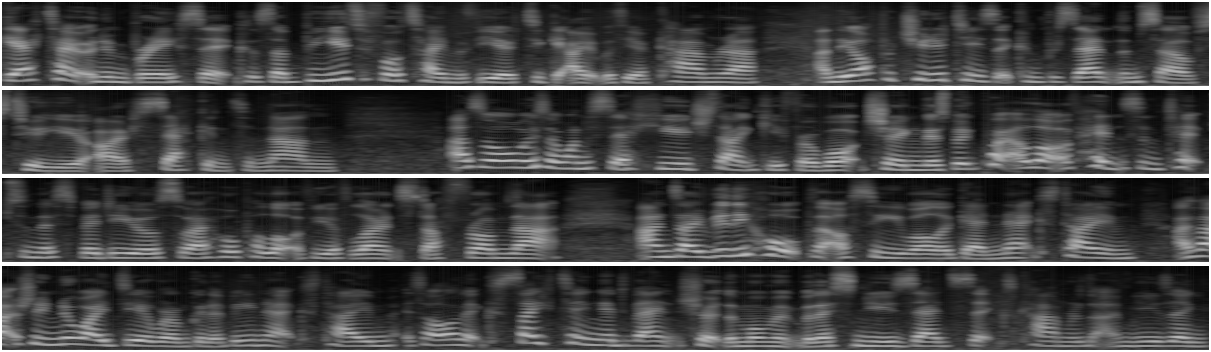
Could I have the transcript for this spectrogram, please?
get out and embrace it because it's a beautiful time of year to get out with your camera and the opportunities that can present themselves to you are second to none. As always, I want to say a huge thank you for watching. There's been quite a lot of hints and tips in this video, so I hope a lot of you have learnt stuff from that. And I really hope that I'll see you all again next time. I've actually no idea where I'm going to be next time. It's all an exciting adventure at the moment with this new Z6 camera that I'm using,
